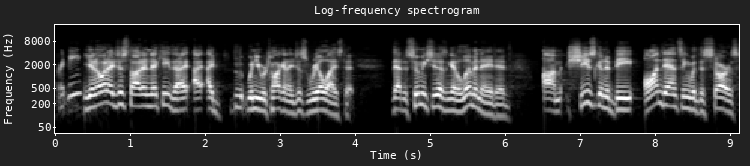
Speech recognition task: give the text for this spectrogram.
Britney. You know what I just thought of, Nikki? That I, I, I when you were talking, I just realized it. That assuming she doesn't get eliminated, um, she's going to be on Dancing with the Stars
